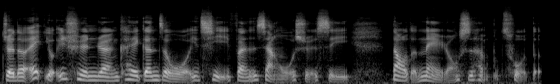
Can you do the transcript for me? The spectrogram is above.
觉得，诶，有一群人可以跟着我一起分享我学习到的内容，是很不错的。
